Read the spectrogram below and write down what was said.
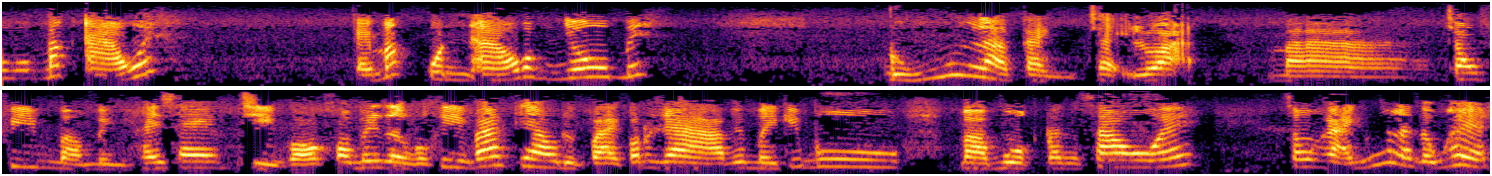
uh, mắc áo ấy cái mắc quần áo bằng nhôm ấy. Đúng là cảnh chạy loạn mà trong phim mà mình hay xem chỉ có không bây giờ có khi vác theo được vài con gà với mấy cái bu mà buộc đằng sau ấy. Xong gánh là giống hệt.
